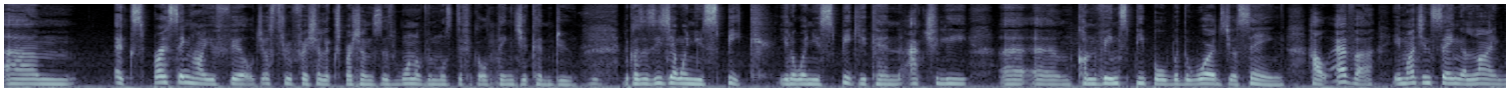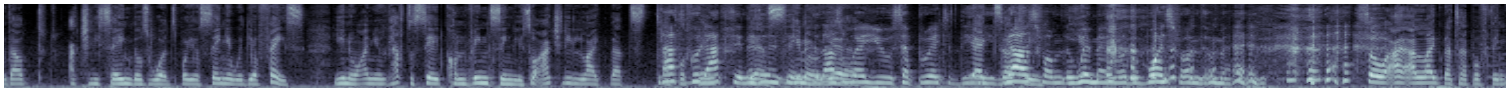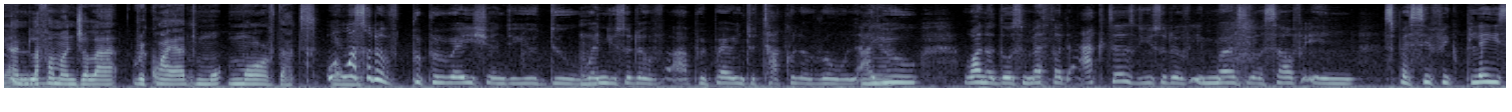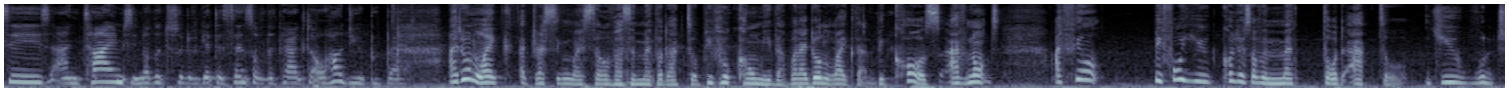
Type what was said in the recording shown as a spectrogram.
Um, expressing how you feel just through facial expressions is one of the most difficult things you can do. Because it's easier when you speak. You know when you speak you can actually uh, um, convince people with the words you're saying. However imagine saying a line without actually saying those words but you're saying it with your face you know and you have to say it convincingly so i actually like that type That's of good thing. acting, yes, isn't it? you know that's yeah. where you separate the Yeah, girls from the Yeah. women or the boys from the men. so I, I like that type of thing and la femme anjola required more, more of that What, what sort of preparation do you do Mm. when you sort of are preparing to tackle a role? Are you one of those method actors? Do you sort of immerse yourself in specific places and times in order to sort of get a sense of the character, or how do you prepare? I don't like addressing myself as a method actor. People call me that, but I don't like that because I've not. I feel before you call yourself a method actor, you would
